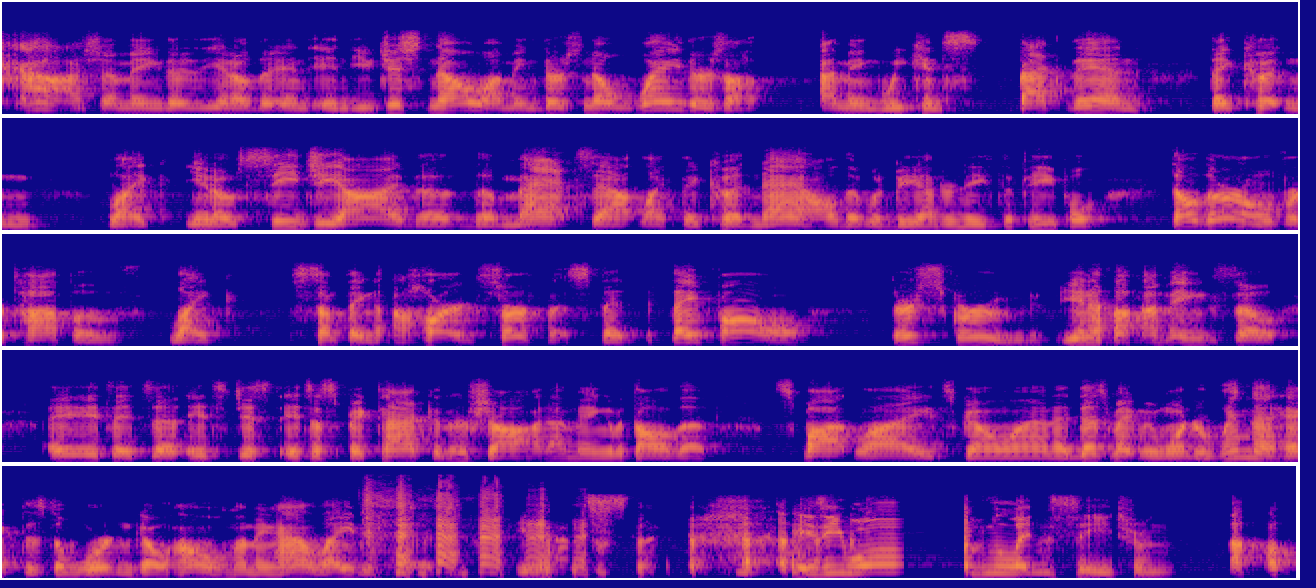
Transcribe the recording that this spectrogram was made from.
gosh, I mean, you know, and and you just know. I mean, there's no way there's a. I mean, we can back then they couldn't like you know CGI the the mats out like they could now that would be underneath the people. Though they're mm. over top of like something a hard surface that if they fall, they're screwed. You know, I mean, so it's it's a it's just it's a spectacular shot. I mean, with all the spotlights going, it does make me wonder when the heck does the warden go home? I mean, how late is it? you know, is he warden linseed from? Oh.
